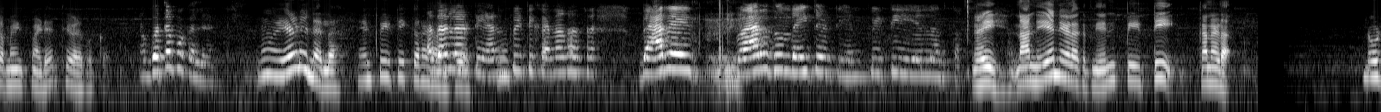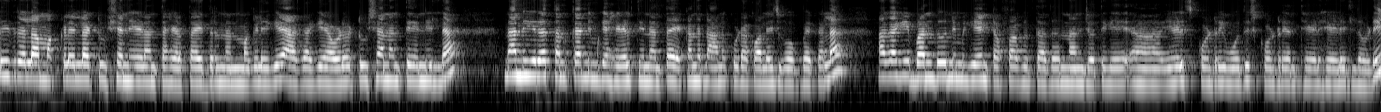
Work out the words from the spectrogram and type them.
ಕಮೆಂಟ್ ಮಾಡಿ ಅಂತ ಹೇಳ್ಬೇಕು. ಹ್ಞೂ ಹೇಳಿನಲ್ಲ N P T Kannada. N P T Kannada ಬೇರೆ ಬೇರೆದೊಂದು ಐತೆ ಎನ್ ಪಿ ಟಿ ಅಂತ. ಏಯ್ ನಾನು ಏನು ಹೇಳಕತ್ತೀನಿ ಎನ್ ಪಿ ಟಿ ಕನ್ನಡ. ನೋಡಿದ್ರಲ್ಲ ಮಕ್ಕಳೆಲ್ಲ ಟ್ಯೂಷನ್ ಹೇಳಂತ ಹೇಳ್ತಾ ಇದ್ರು ನನ್ನ ಮಗಳಿಗೆ. ಹಾಗಾಗಿ ಅವಳು ಟ್ಯೂಷನ್ ಅಂತ ಏನಿಲ್ಲ. ನಾನು ಇರೋ ತನಕ ನಿಮಗೆ ಹೇಳ್ತೀನಂತ ಯಾಕಂದ್ರೆ ನಾನು ಕೂಡ ಕಾಲೇಜ್ಗೆ ಹೋಗ್ಬೇಕಲ್ಲ. ಹಾಗಾಗಿ ಬಂದು ನಿಮಗೆ ಏನು ಟಫ್ ಆಗುತ್ತೆ ಅದನ್ನು ನನ್ನ ಜೊತೆಗೆ ಹೇಳಿಸ್ಕೊಳ್ರಿ, ಓದಿಸ್ಕೊಳ್ರಿ ಅಂತ ಹೇಳಿ ಹೇಳಿದ್ಲು ನೋಡಿ.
